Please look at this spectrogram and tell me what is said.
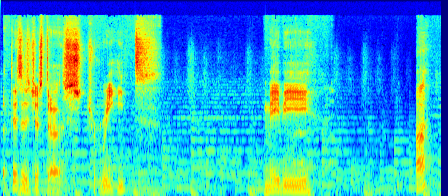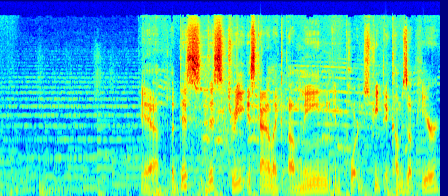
but this is just a street. Maybe. Huh? Yeah, but this this street is kind of like a main important street that comes up here.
